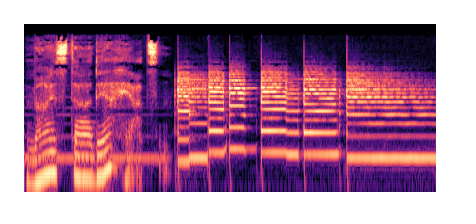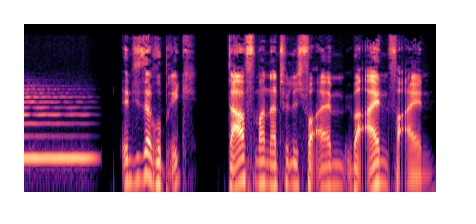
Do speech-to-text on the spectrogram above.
Meister der Herzen. In dieser Rubrik darf man natürlich vor allem über einen Verein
